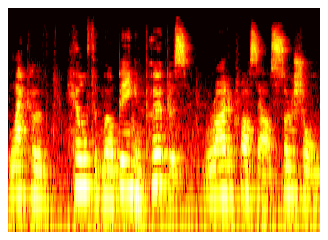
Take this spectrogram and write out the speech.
lack of health and well being and purpose right across our social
